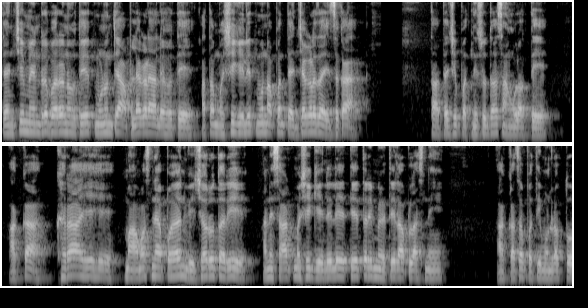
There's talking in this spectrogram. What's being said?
त्यांची मेंढरं बरं नव्हतीत म्हणून ते आपल्याकडे आले होते. आता म्हशी गेलीत म्हणून आपण त्यांच्याकडे जायचं का? तात्याची पत्नीसुद्धा सांगू लागते अक्का खरं आहे हे. मामासने आपण विचारू तरी आणि साठ म्हशी गेलेले ते तरी मिळतील आपलासने. अक्काचा पती म्हणू लागतो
